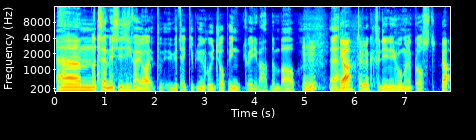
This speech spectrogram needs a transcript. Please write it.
Want er zijn mensen die zeggen van, ja, ik, weet ik heb nu een goede job in, ik weet niet wat, de bouw. Hè? Ja, tuurlijk. Ik verdien hier gewoon mijn kost. Ja.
